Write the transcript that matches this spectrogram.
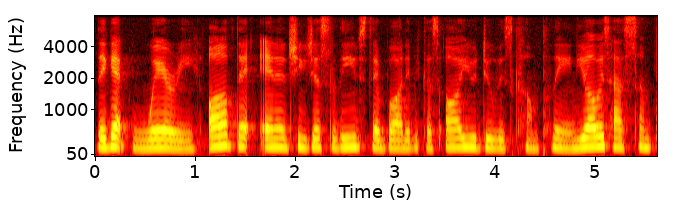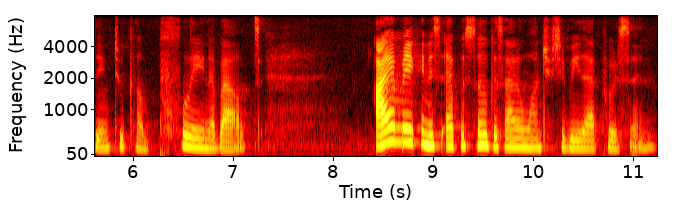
they get weary. All of their energy just leaves their body because all you do is complain. You always have something to complain about. I am making this episode because I don't want you to be that person.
